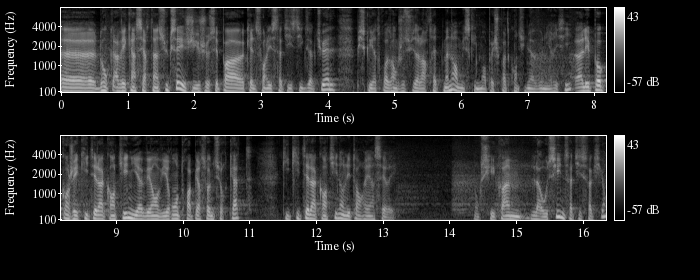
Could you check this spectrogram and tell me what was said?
Euh, donc avec un certain succès. Je ne sais pas quelles sont les statistiques actuelles, puisqu'il y a trois ans que je suis à la retraite maintenant, mais ce qui ne m'empêche pas de continuer à venir ici. À l'époque, quand j'ai quitté la cantine, il y avait environ trois personnes sur quatre qui quittaient la cantine en étant réinsérés. Donc ce qui est quand même là aussi une satisfaction.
